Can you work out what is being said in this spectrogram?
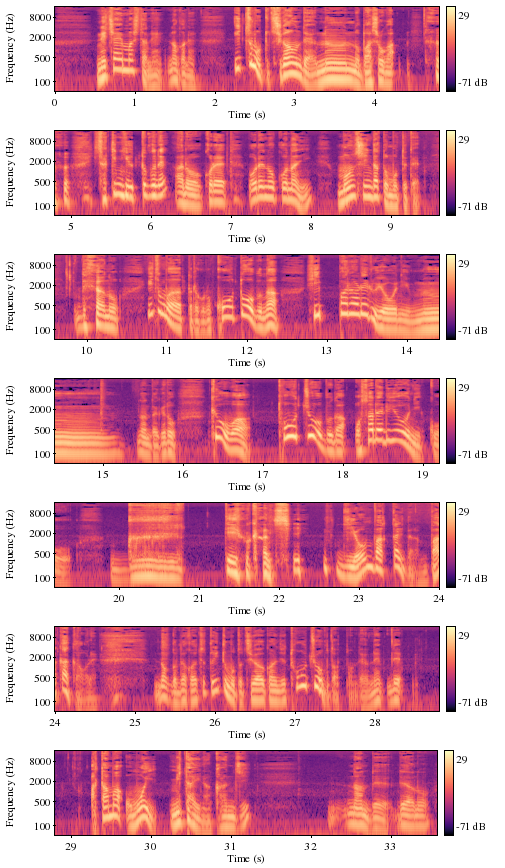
寝ちゃいましたね。なんかね、いつもと違うんだよ、ぬーんの場所が。先に言っとくね。あの、これ、俺の子何？問診だと思ってて。で、あの、いつもだったらこの後頭部が引っ張られるように、ムーンなんだけど、今日は頭頂部が押されるように、こう、グーっていう感じ。擬音ばっかりだな。バカか、俺。なんか、だからちょっといつもと違う感じで頭頂部だったんだよね。で、頭重いみたいな感じなんで、で、あの、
